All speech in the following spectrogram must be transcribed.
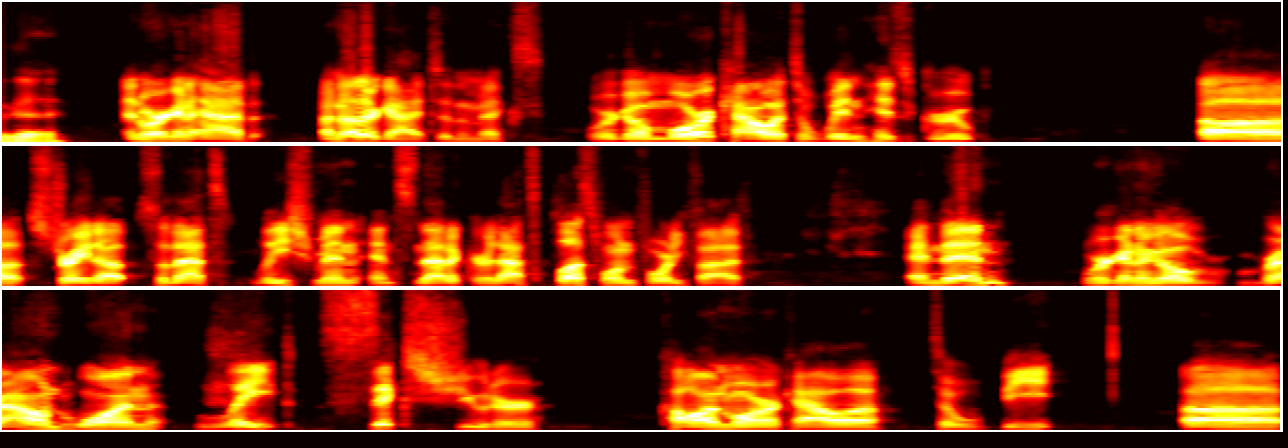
Okay. And we're gonna add another guy to the mix. We're going Morikawa to win his group uh straight up. So that's Leishman and Snedeker. That's plus 145. And then we're gonna go round one late six shooter, Collin Morikawa to beat uh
